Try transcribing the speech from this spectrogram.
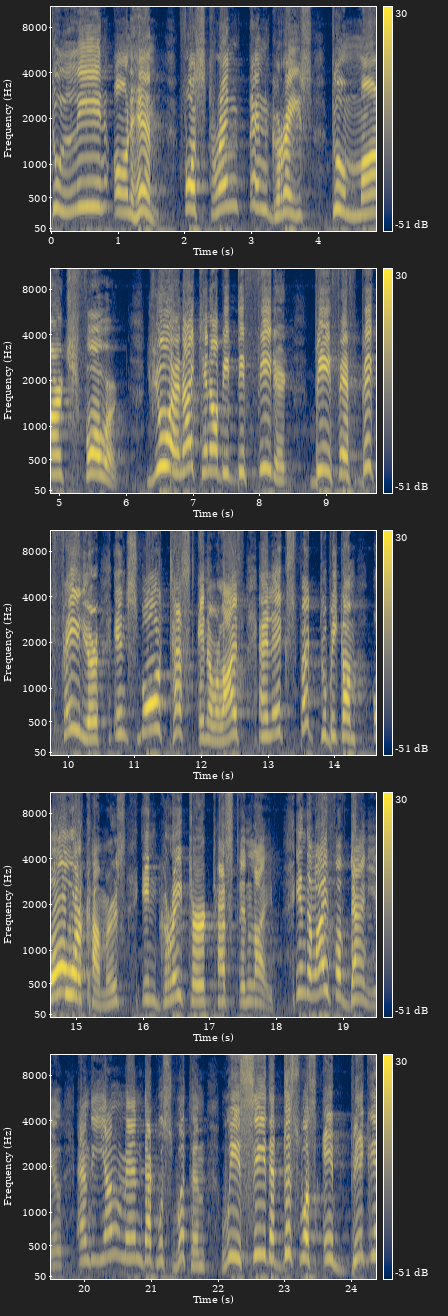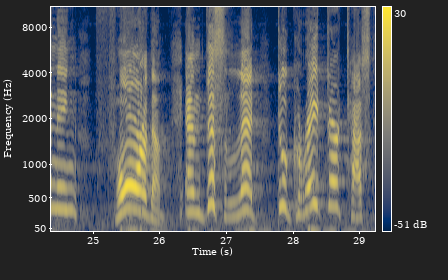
to lean on Him for strength and grace to march forward. You and I cannot be defeated, be a big failure in small tests in our life, and expect to become overcomers in greater tests in life. In the life of Daniel and the young man that was with him, we see that this was a beginning for them. And this led to greater tests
